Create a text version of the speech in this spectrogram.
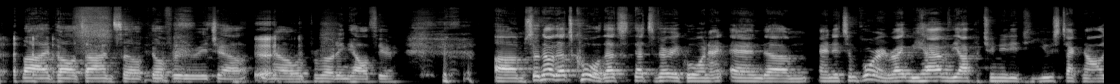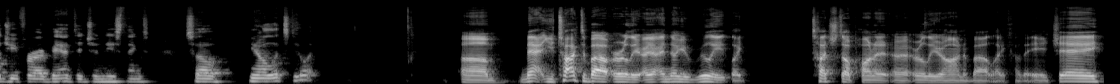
by Peloton. So feel free to reach out. You know, we're promoting health here. Um, so no, that's cool. That's that's very cool, and and um, and it's important, right? We have the opportunity to use technology for our advantage in these things. So you know, let's do it. Um, Matt, you talked about earlier. I, I know you really like touched up on it uh, earlier on about like how the AHA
